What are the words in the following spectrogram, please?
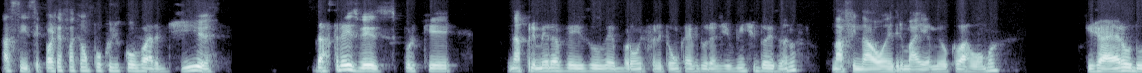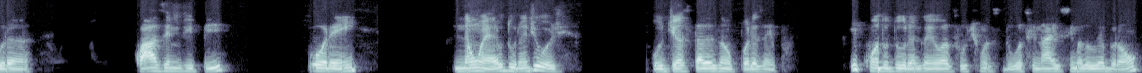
Assim, você pode até falar que é um pouco de covardia das três vezes, porque na primeira vez o LeBron enfrentou um Kevin Durant de 22 anos, na final entre Miami e Oklahoma, que já era o Durant quase MVP, porém não era o Durant de hoje. O dia antes da lesão, por exemplo. E quando o Durant ganhou as últimas duas finais em cima do LeBron,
